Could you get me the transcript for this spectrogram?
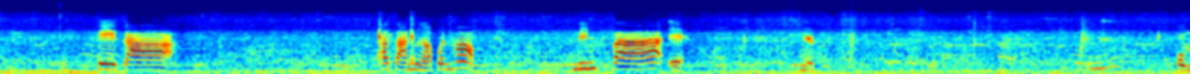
ำเพกา ภาษาเหนือเปิ้นฮอกลิ้นฟ้า เอ๊ะเนี่ยอืม ผม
